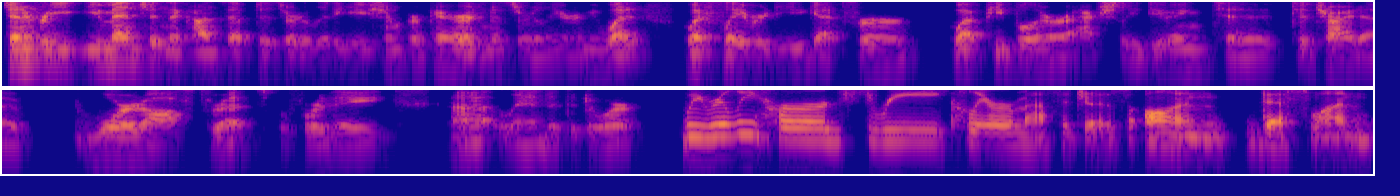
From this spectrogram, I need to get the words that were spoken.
Jennifer, you, you, mentioned the concept of sort of litigation preparedness earlier. I mean, what what flavor do you get for what people are actually doing to to try to ward off threats before they uh, land at the door? We really heard three clear messages on this one.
